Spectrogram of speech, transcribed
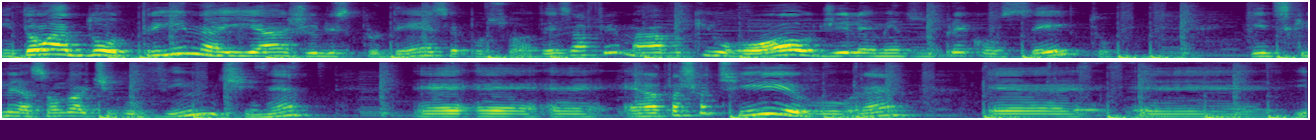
Então a doutrina e a jurisprudência, por sua vez, afirmavam que o rol de elementos do preconceito e discriminação do artigo 20, né, é, é, é, era taxativo, né, é, é, e,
